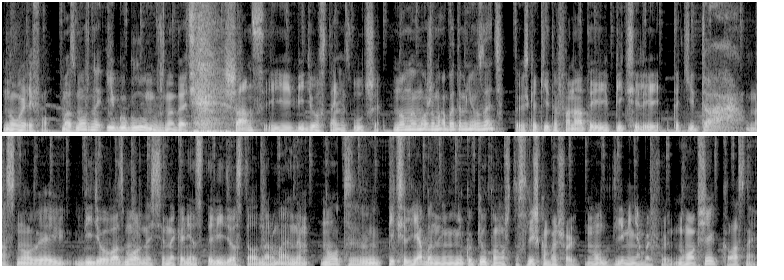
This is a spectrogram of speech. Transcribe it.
новый iPhone. Возможно, и Гуглу нужно дать шанс, и видео станет лучше. Но мы можем об этом не узнать. То есть какие-то фанаты пикселей такие, да, у нас новые видеовозможности, наконец-то видео стало нормальным. Ну вот э, пиксель я бы не купил, потому что слишком большой. Ну, для меня большой. Но вообще классный.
